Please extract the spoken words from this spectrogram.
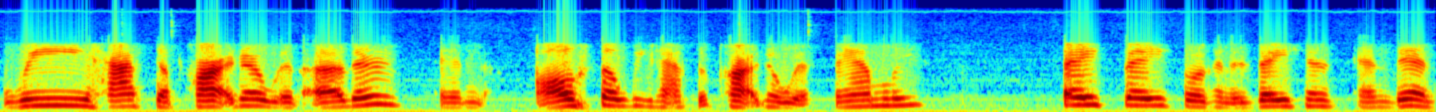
We have to partner with others, and also we have to partner with families, faith-based organizations, and then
